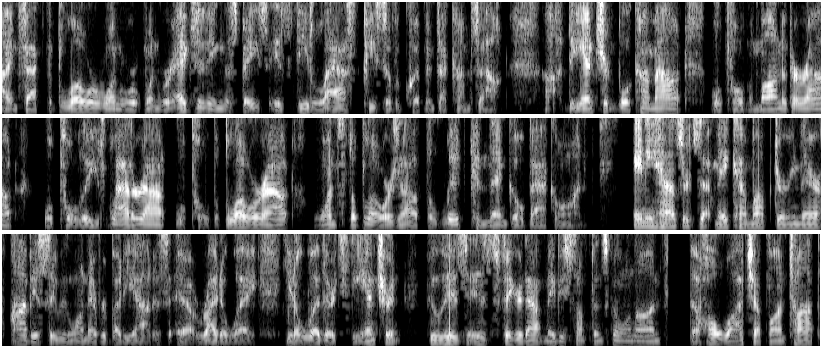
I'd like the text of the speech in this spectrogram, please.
Uh, in fact, the blower when we're when we're exiting the space is the last piece of equipment that comes out. Uh, the entrant will come out. We'll pull the monitor out. We'll pull the ladder out. We'll pull the blower out. Once the blower's out, the lid can then go back on any hazards that may come up during there obviously we want everybody out as, uh, right away. You know whether it's the entrant who has is figured out maybe something's going on the hole watch up on top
